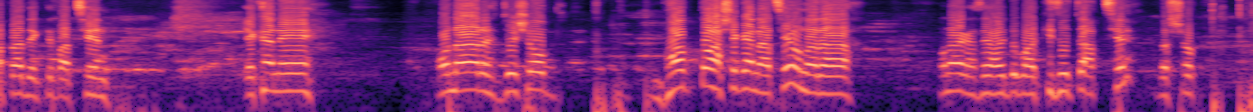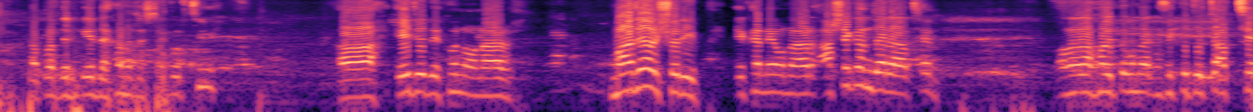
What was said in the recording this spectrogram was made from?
আপনারা দেখতে পাচ্ছেন, এখানে ওনার যেসব ভক্ত আশেকান আছে, ওনারা, ওনার কাছে হয়তো বা কিছু চাচ্ছে। দর্শক, আপনাদেরকে দেখানোর চেষ্টা করছি। এই যে দেখুন ওনার মাজার শরীফ, এখানে ওনার আশেকান যারা আছেন, ওনারা হয়তো ওনার কাছে কিছু চাচ্ছে।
